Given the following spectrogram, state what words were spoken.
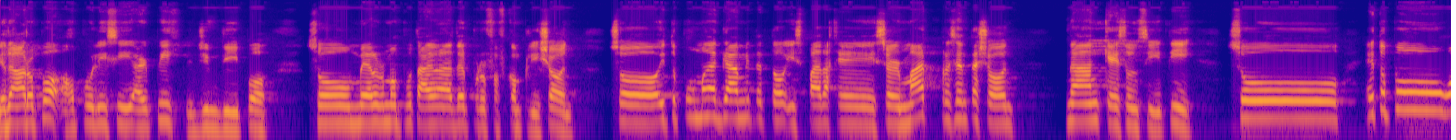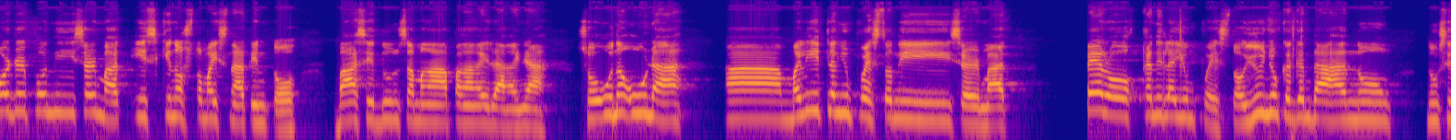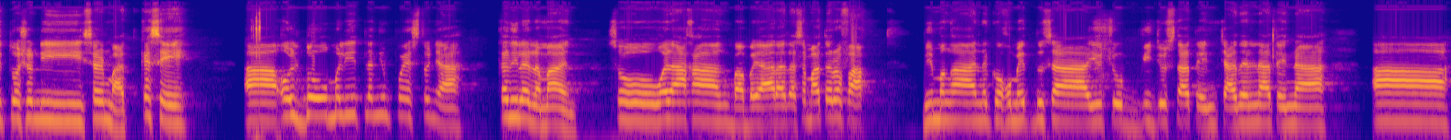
Ganda araw po, ako po si RP, Jim D po. So, meron naman po tayo another proof of completion. So, ito pong mga gamit na to is para kay Sir Matt presentasyon ng Quezon City. So, ito po order po ni Sir Matt is kinostomize natin to base dun sa mga pangangailangan niya. So, unang-una, ah, maliit lang yung pwesto ni Sir Matt. Pero kanila yung pwesto. Yun yung kagandahan nung nung sitwasyon ni Sir Matt kasi ah, although maliit lang yung pwesto niya, kanila naman. So wala kang babayaran. As a matter of fact, may mga nagko-comment doon sa YouTube videos natin, channel natin na ah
